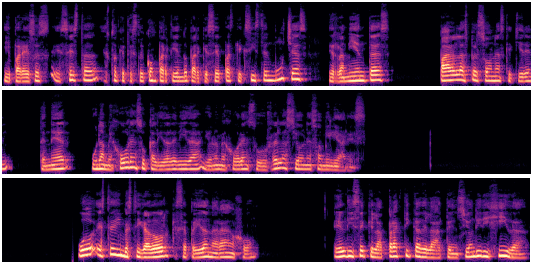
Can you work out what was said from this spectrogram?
Y para eso es, es esta, esto que te estoy compartiendo, para que sepas que existen muchas herramientas para las personas que quieren tener una mejora en su calidad de vida y una mejora en sus relaciones familiares. Este investigador que se apellida Naranjo, él dice que la práctica de la atención dirigida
